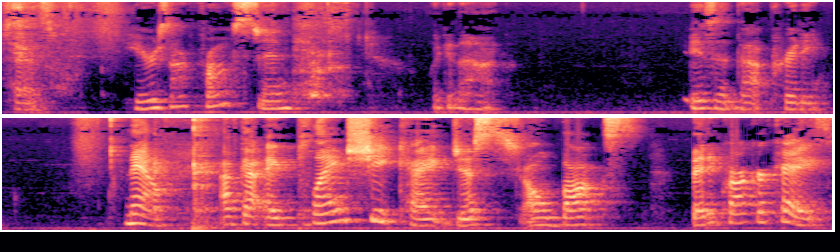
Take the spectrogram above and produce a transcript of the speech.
So here's our frosting. Look at that. Isn't that pretty? Now, I've got a plain sheet cake, just old box Betty Crocker cake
